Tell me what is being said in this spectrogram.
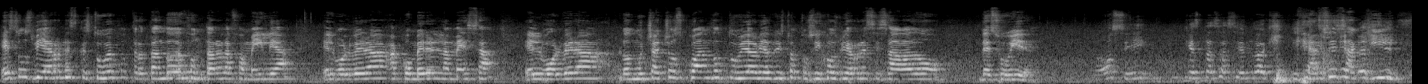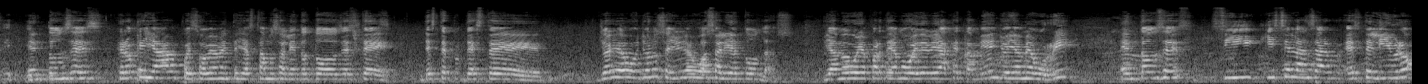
esos viernes que estuve tratando de juntar a la familia, el volver a, comer en la mesa, el volver a los muchachos, ¿cuándo tú habías visto a tus hijos viernes y sábado de su vida? No, sí. ¿Qué estás haciendo aquí? ¿Qué haces aquí? Entonces, creo que ya, pues obviamente ya estamos saliendo todos de este, de este, de este yo, ya, yo no sé, yo ya voy a salir a todos lados. Ya me voy, aparte ya me voy de viaje también, yo ya me aburrí. Entonces, sí quise lanzar este libro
